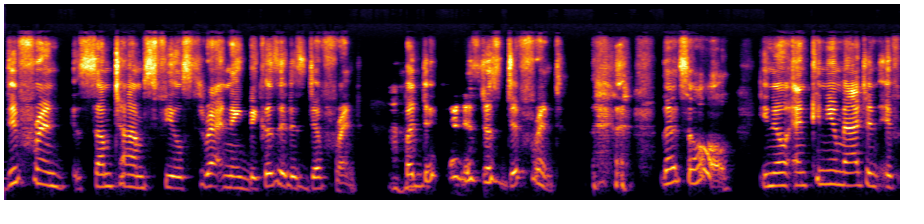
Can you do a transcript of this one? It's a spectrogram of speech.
different sometimes feels threatening because it is different, mm-hmm. but different is just different. That's all, you know. And can you imagine if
